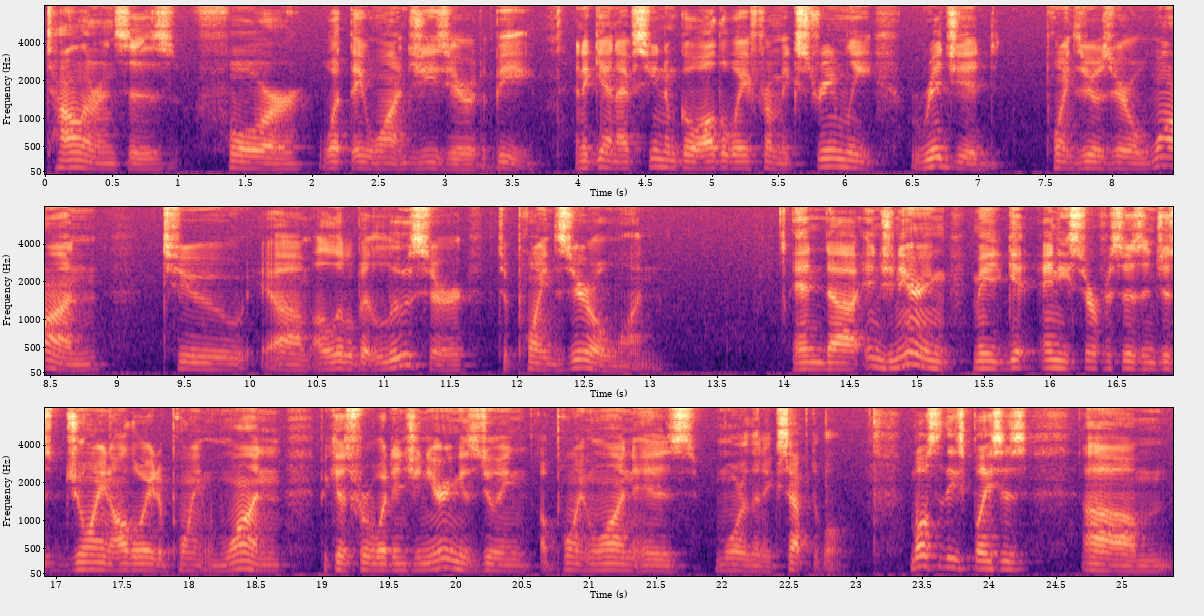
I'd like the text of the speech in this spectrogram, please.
tolerances for what they want G0 to be. And again, I've seen them go all the way from extremely rigid 0.001 to um, a little bit looser to 0.01. And uh, engineering may get any surfaces and just join all the way to point one because for what engineering is doing, a point one is more than acceptable. Most of these places, um,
